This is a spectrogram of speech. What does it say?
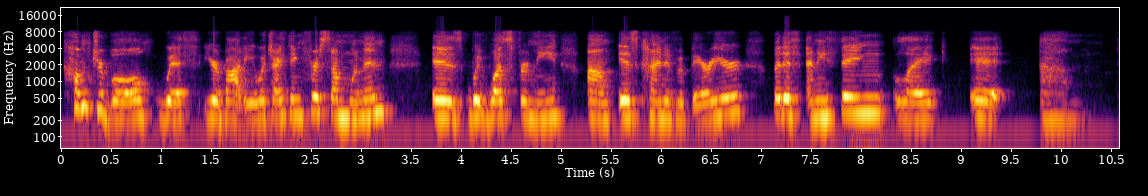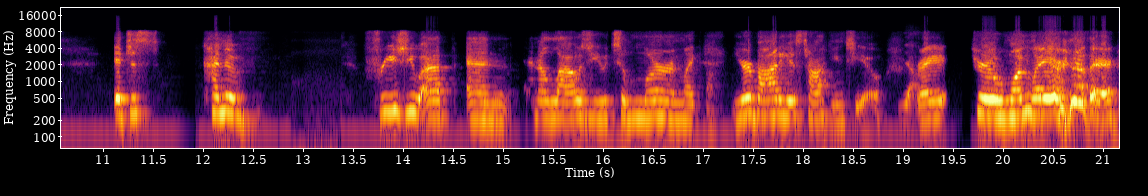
comfortable with your body, which I think for some women is what was for me um, is kind of a barrier. But if anything, like it, um, it just kind of frees you up and and allows you to learn like your body is talking to you yeah. right through one way or another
